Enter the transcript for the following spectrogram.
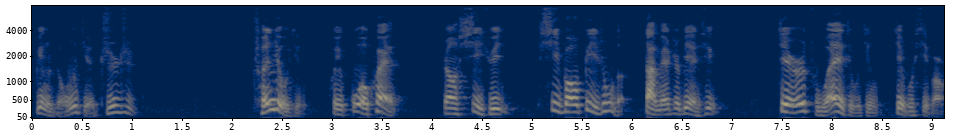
并溶解脂质。纯酒精会过快的让细菌细胞壁中的蛋白质变性。进而阻碍酒精进入细胞，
